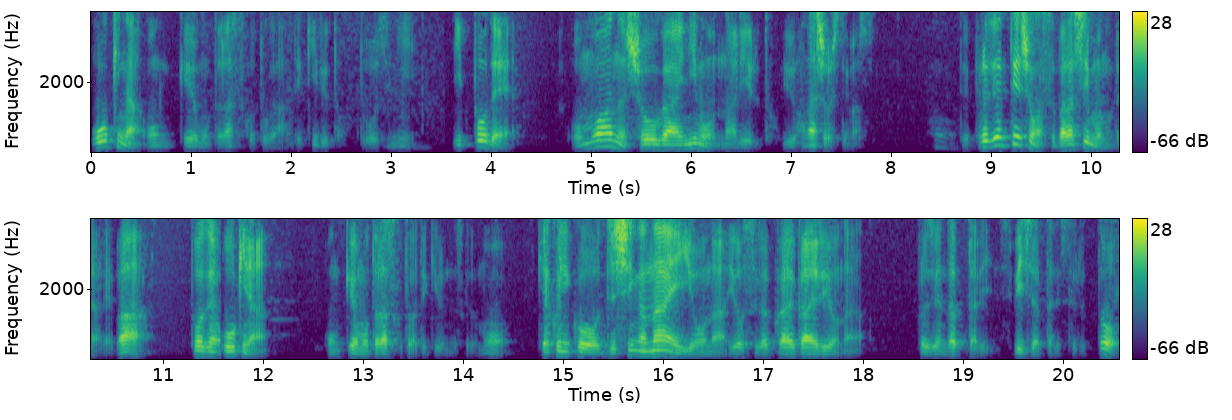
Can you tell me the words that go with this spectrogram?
大きな恩恵をもたらすことができると同時に、一方で思わぬ障害にもなり得るという話をしています。で、プレゼンテーションが素晴らしいものであれば、当然大きな恩恵をもたらすことができるんですけども、逆にこう自信がないような様子が伺えるようなプレゼンだったり、スピーチだったりすると、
